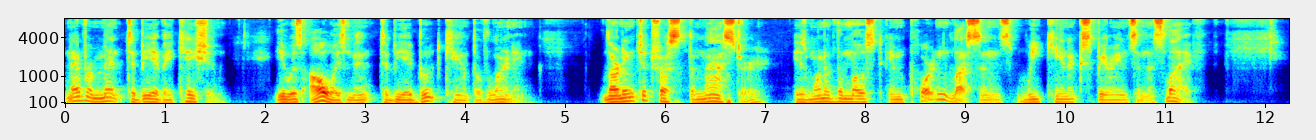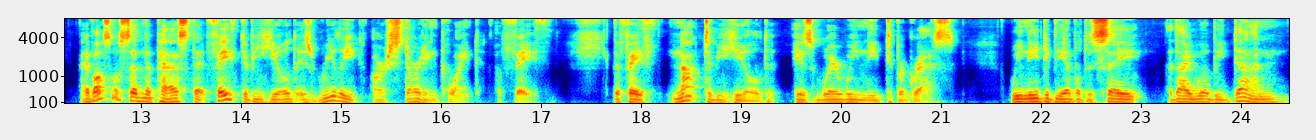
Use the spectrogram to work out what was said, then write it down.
never meant to be a vacation. It was always meant to be a boot camp of learning. Learning to trust the Master is one of the most important lessons we can experience in this life. I've also said in the past that faith to be healed is really our starting point of faith. The faith not to be healed is where we need to progress. We need to be able to say, Thy will be done,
